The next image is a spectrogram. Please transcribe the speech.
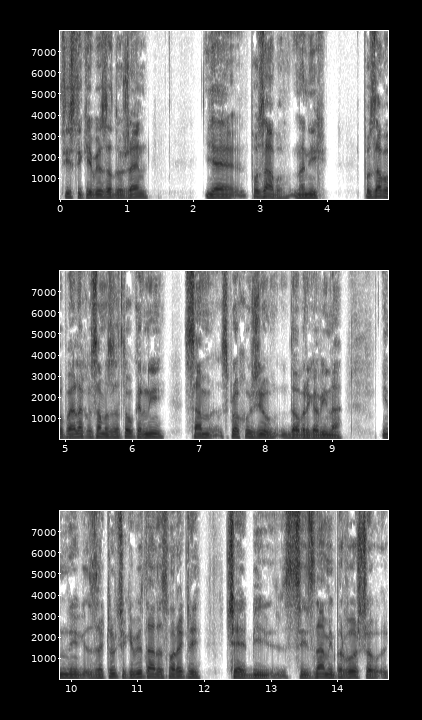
tisti, ki je bil zadolžen, je pozabil na njih. Pozabil pa je lahko samo zato, ker ni sam sploh užil dobrega vina. In zaključek je bil ta, da smo rekli, če bi si z nami prvoščil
